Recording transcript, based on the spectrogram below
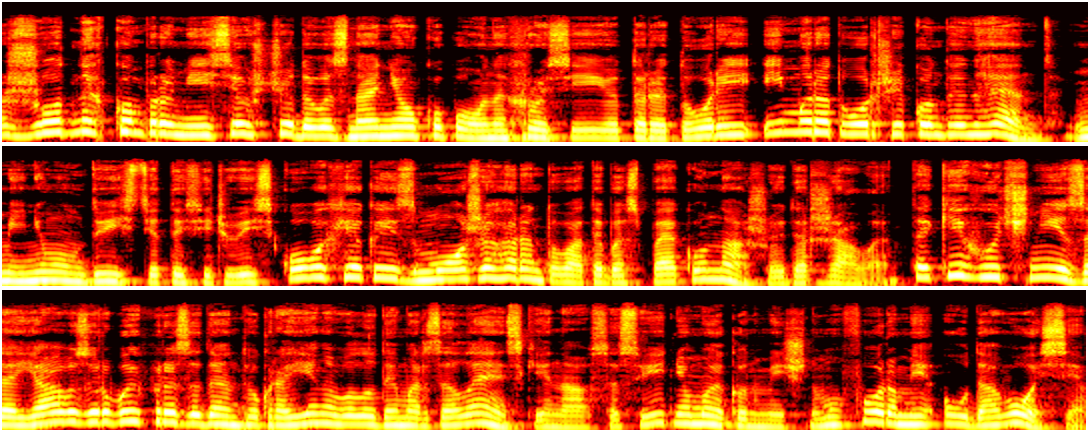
Жодних компромісів щодо визнання окупованих Росією територій і миротворчий контингент, мінімум 200 тисяч військових, який зможе гарантувати безпеку нашої держави. Такі гучні заяви зробив президент України Володимир Зеленський на всесвітньому економічному форумі у Давосі.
